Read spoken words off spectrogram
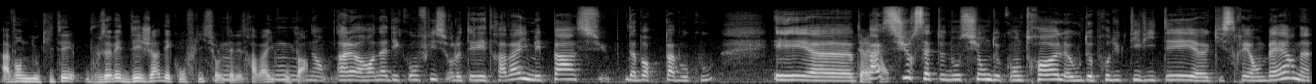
Avant de nous quitter, vous avez déjà des conflits sur le mm. télétravail ou pas? Non. Alors, on a des conflits sur le télétravail, mais pas d'abord pas beaucoup et euh, pas sur cette notion de contrôle ou de productivité euh, qui serait en berne.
